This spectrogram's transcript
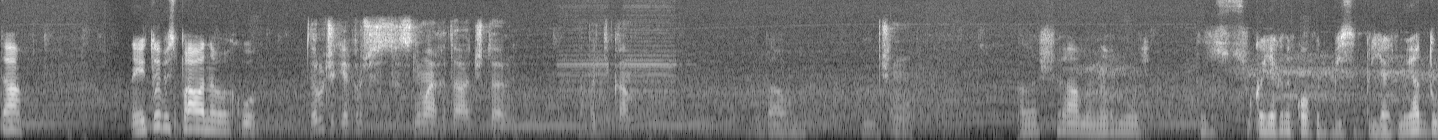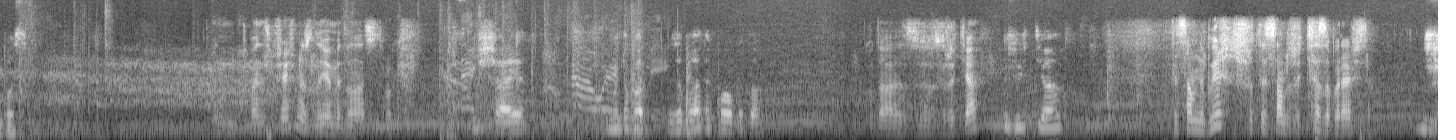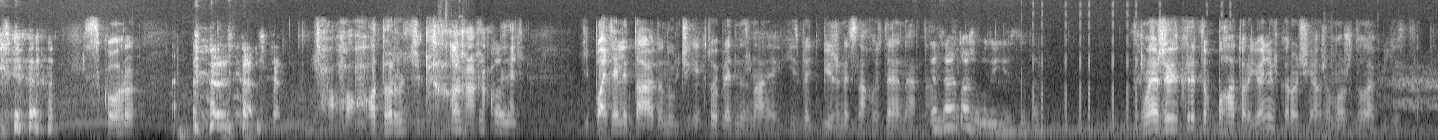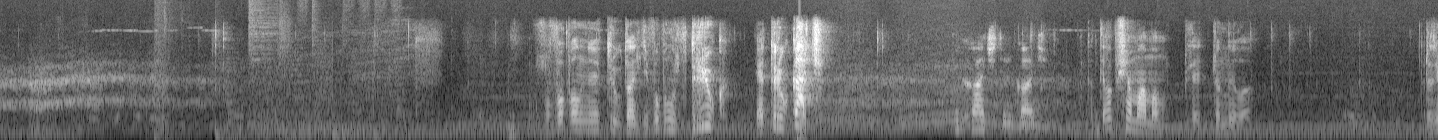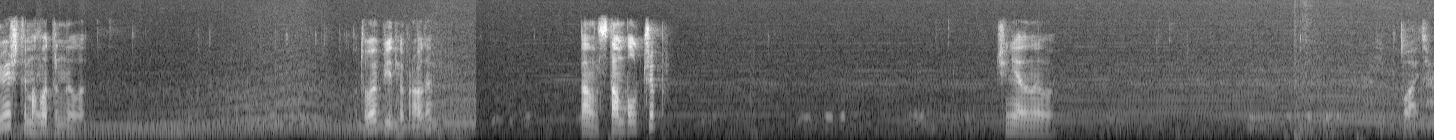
Та. На ютубі справа наверху. Дарульчик, я, короче, снимаю GTA 4 на пантикам. Да. Ну, Чому? Але шрами нирнуть. Та сука, як на кокот бісить, блядь, моя дубас. Тебе не смущаєш мене знайомі 12 років? Смущає. Ми треба забрати кокота. Куда? З, з життя? Життя. Ти сам не боїшся, що ти сам з життя заберешся? Скоро. Ха-ха-ха, Дарульчик. Ха-ха-ха, блядь. Єбать, я літаю, Данульчик, як той, блядь, не знаю. Якийсь, блядь, біженець нахуй з ДНР. Я нахуй. зараз теж буду їздити. У мене вже відкрито багато районів, коротше, я вже можу далеко їздити. Выполненный трюк, Данди, выполнен трюк! Я трюкач! Трикач, трикач. Та ти вообще мама, блядь, Данила. Розумієш, ти мама Данила? То обідно, правда? Дан, стамбул чип? Чи ні, Данило? Єбать.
